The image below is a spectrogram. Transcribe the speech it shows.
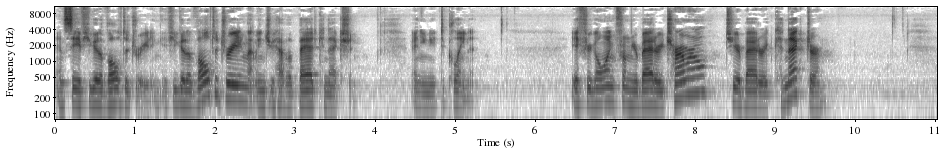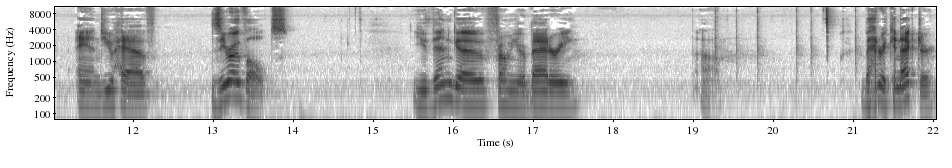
and see if you get a voltage reading. If you get a voltage reading, that means you have a bad connection and you need to clean it. If you're going from your battery terminal to your battery connector and you have 0 volts. You then go from your battery uh, battery connector.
